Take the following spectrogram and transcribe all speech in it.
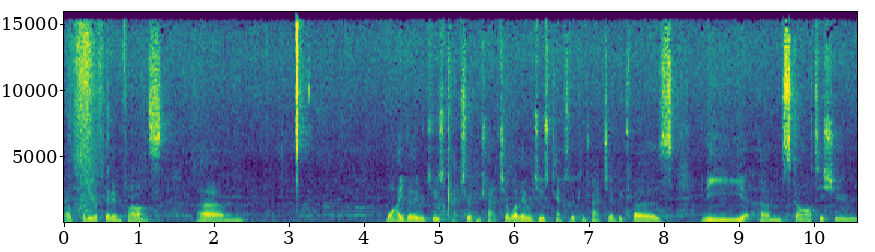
of polyurethane implants. Um, why do they reduce capsular contracture? Well, they reduce capsular contracture because the um, scar tissue,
